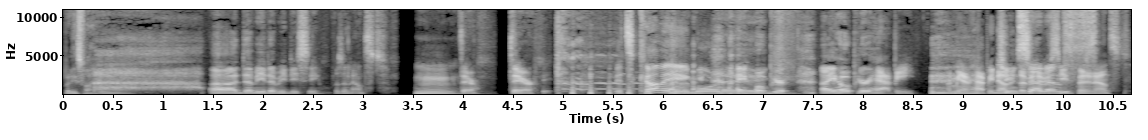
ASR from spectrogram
but he's fine. uh, WWDC was announced. Mm. There, there. It's coming. Morning. I hope you're. I hope you're happy. I mean, I'm happy now June that WWDC's 7th. been announced.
